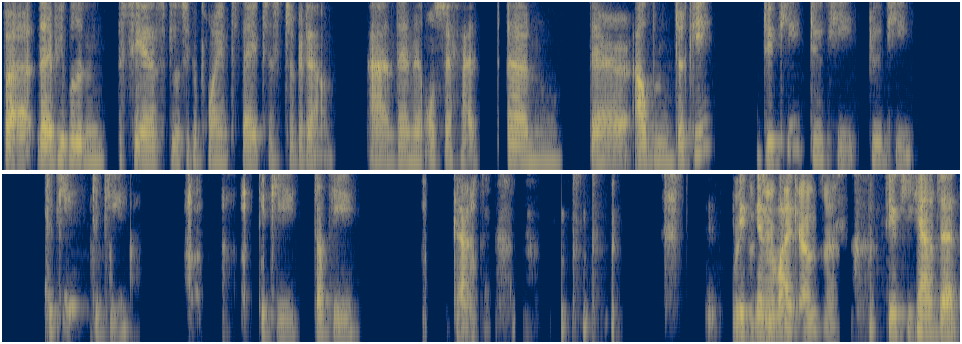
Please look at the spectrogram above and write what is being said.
but the people didn't see it as a political point, they just took it down. And then they also had, um, their album Dookie Dookie? Dookie, Dookie, Dookie? Dookie, Dicky, Ducky, go Where's the Dookie counter? Dookie Counter.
